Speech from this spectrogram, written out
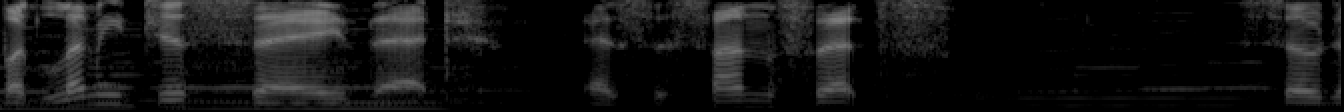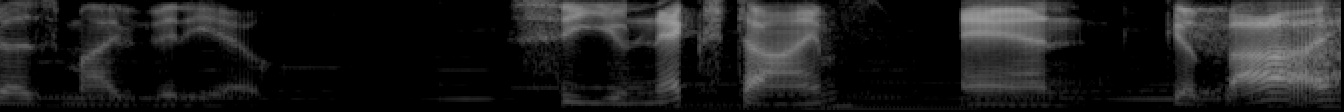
But let me just say that as the sun sets, so does my video. See you next time, and goodbye.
